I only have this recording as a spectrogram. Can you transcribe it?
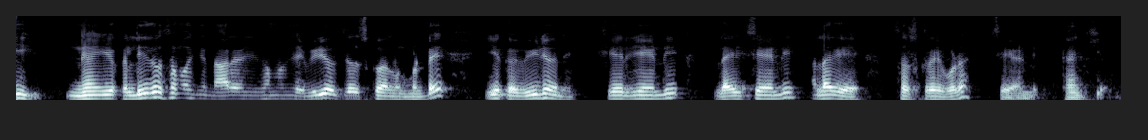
ఈ నా యొక్క లీగల్ సంబంధించిన నాలెడ్జ్కి సంబంధించిన వీడియోలు తెలుసుకోవాలనుకుంటే ఈ యొక్క వీడియోని షేర్ చేయండి లైక్ చేయండి అలాగే సబ్స్క్రైబ్ కూడా చేయండి. థ్యాంక్ యూ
